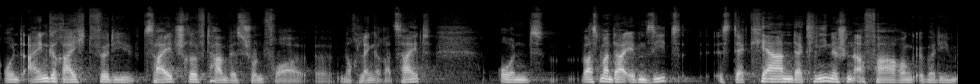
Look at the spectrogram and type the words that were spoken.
Und eingereicht für die Zeitschrift haben wir es schon vor äh, noch längerer Zeit. Und was man da eben sieht, ist der Kern der klinischen Erfahrung über die,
